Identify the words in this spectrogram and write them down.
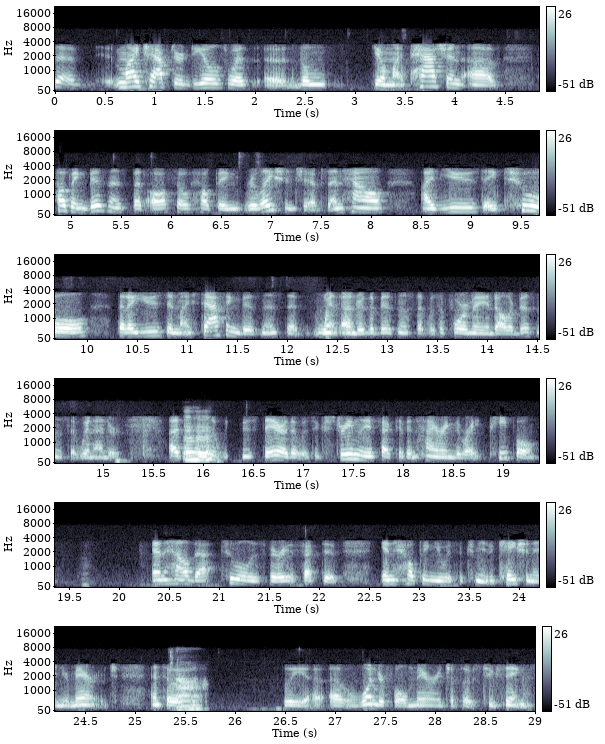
uh, my chapter deals with uh, the you know my passion of helping business, but also helping relationships, and how I've used a tool that I used in my staffing business that went under the business that was a $4 million business that went under. A tool mm-hmm. that we used there that was extremely effective in hiring the right people and how that tool is very effective in helping you with the communication in your marriage. And so ah. it's really a, a, wonderful marriage of those two things.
